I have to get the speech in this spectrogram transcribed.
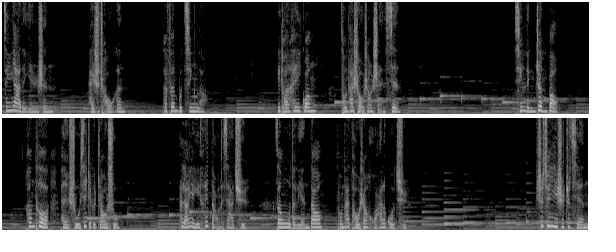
惊讶的眼神，还是仇恨，他分不清了。一团黑光从他手上闪现，心灵震爆。亨特很熟悉这个招数，他两眼一黑，倒了下去。憎恶的镰刀从他头上划了过去。失去意识之前，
